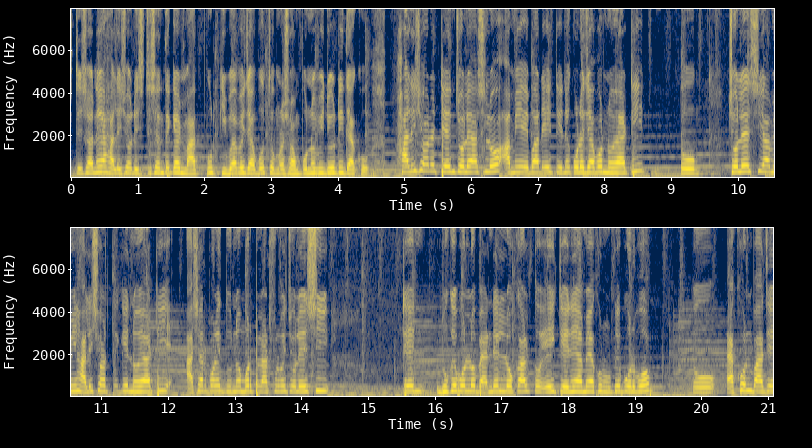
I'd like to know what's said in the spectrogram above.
স্টেশনে। হালিশহর স্টেশন থেকে আমি মাতপুর কীভাবে যাব তোমরা সম্পূর্ণ ভিডিওটি দেখো। হালিশহরের ট্রেন চলে আসলো। আমি এবার এই ট্রেনে করে যাব নৈহাটি। তো চলে এসি আমি হালিশহর থেকে নৈহাটি। আসার পরে দু নম্বর প্ল্যাটফর্মে চলে এসি ট্রেন ঢুকে পড়ল ব্যান্ডেল লোকাল। তো এই ট্রেনে আমি এখন উঠে পড়ব। তো এখন বাজে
